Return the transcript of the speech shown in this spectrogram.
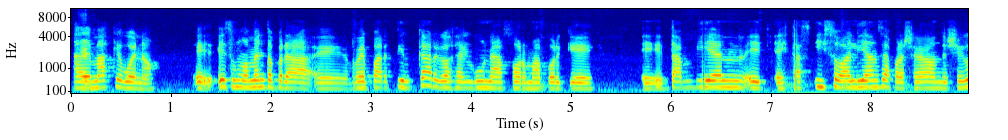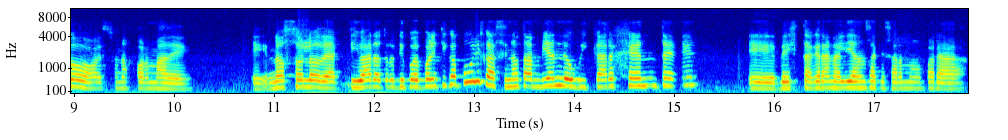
Además que, bueno, eh, es un momento para eh, repartir cargos de alguna forma, porque eh, también eh, estas hizo alianzas para llegar a donde llegó. Es una forma de eh, no solo de activar otro tipo de política pública, sino también de ubicar gente eh, de esta gran alianza que se armó para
